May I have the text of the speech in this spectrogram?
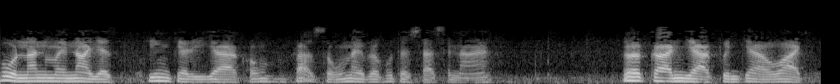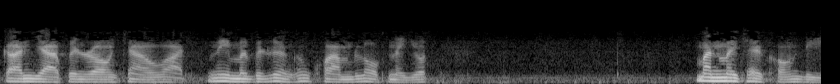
ผู้นั้นไม่น่าจะ ทิ้งจริยาของพระสงฆ์ในพระพุทธศาสนาเพื่อการอยากเป็นเจ้าวาดการอยากเป็นรองเจ้าวาดนี่มันเป็นเรื่องของความโลภในยศ มันไม่ใช่ของดี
